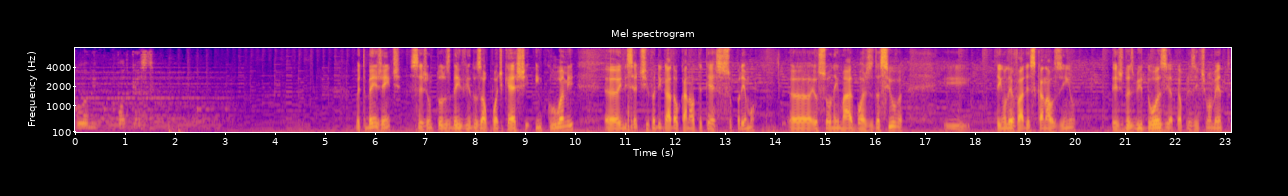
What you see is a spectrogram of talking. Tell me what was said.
Inclua-me Podcast. Muito bem, gente. Sejam todos bem-vindos ao podcast Inclua-me, uh, iniciativa ligada ao canal TTS Supremo. Uh, eu sou Neymar Borges da Silva e tenho levado esse canalzinho desde 2012 até o presente momento.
